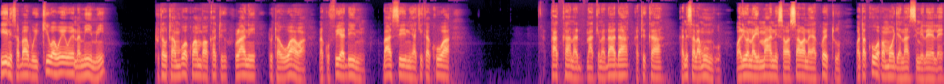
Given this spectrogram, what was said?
Hii ni sababu ikiwa wewe na mimi tutautambua kwamba wakati fulani tutauawa na kufia dini basi ni hakika kuwa kaka na, na kina dada katika kanisa la mungu walio na imani sawasawa na ya kwetu watakuwa pamoja nasi milele.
